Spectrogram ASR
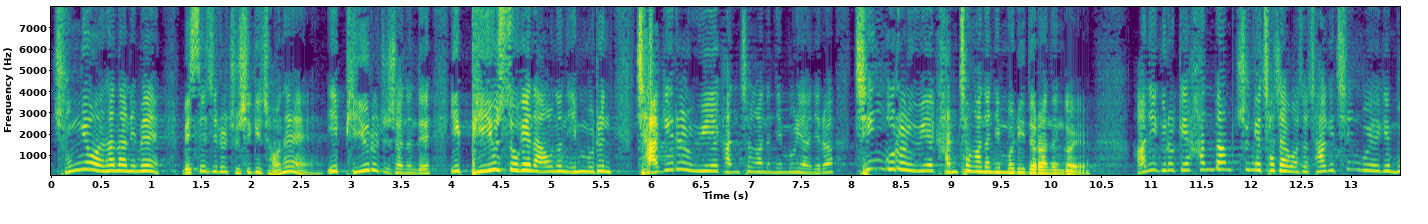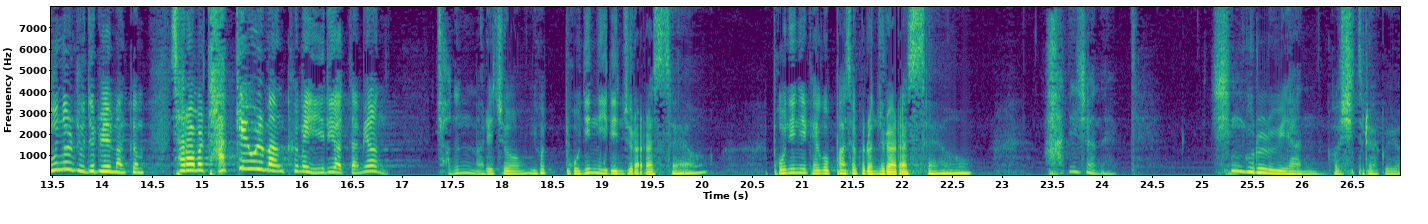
중요한 하나님의 메시지를 주시기 전에 이 비유를 주셨는데 이 비유 속에 나오는 인물은 자기를 위해 간청하는 인물이 아니라 친구를 위해 간청하는 인물이더라는 거예요. 아니 그렇게 한밤중에 찾아와서 자기 친구에게 문을 두드릴 만큼 사람을 다 깨울 만큼의 일이었다면 저는 말이죠. 이거 본인 일인 줄 알았어요. 본인이 배고파서 그런 줄 알았어요. 아니잖아요. 친구를 위한 것이더라고요.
